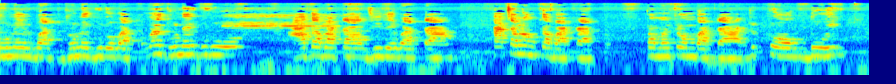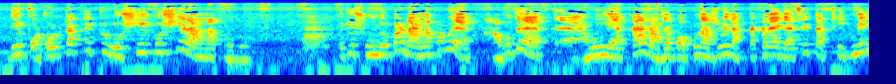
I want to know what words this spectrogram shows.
ধনের বাটা ধনে গুঁড়ো বাটা মানে ধনের গুঁড়ো, আদা বাটা, জিরে বাটা, কাঁচা লঙ্কা বাটা, টমেটো বাটা, একটু টক দই দিয়ে পটলটাকে একটু রসিয়ে কষিয়ে রান্না করব। একটু সুন্দর করে রান্না করব। এক, খাব তো এক, আমি একা, রাজা কখন আসবে, ডাক্তারখানায় গেছে, তার ঠিক নেই।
